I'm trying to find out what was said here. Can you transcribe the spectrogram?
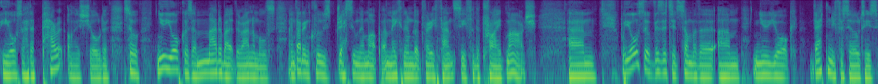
he also had a parrot on his shoulder. So New Yorkers are mad about their animals, and that includes dressing them up and making them look very fancy for the Pride March. Um, we also visited some of the um, New York veterinary facilities.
